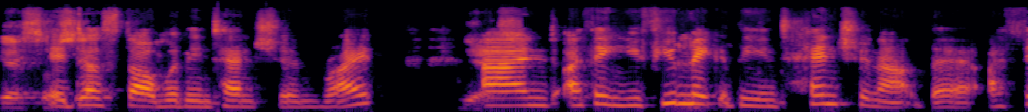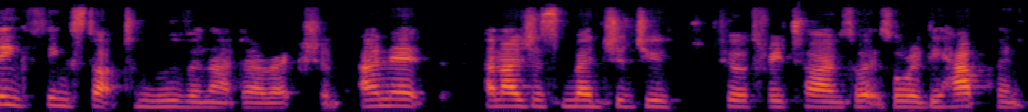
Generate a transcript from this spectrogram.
Yes, it does start with intention, right? Yes. And I think if you make the intention out there, I think things start to move in that direction. And it, and I just mentioned you two or three times where it's already happened.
